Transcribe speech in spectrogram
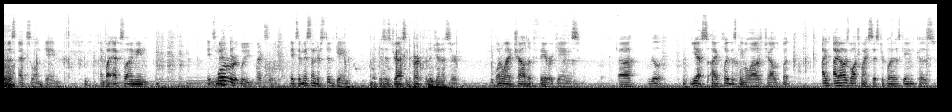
to this excellent game. And by excellent, I mean it's mi- Moderately excellent. it's a misunderstood game. This is Jurassic Park for the Geneser, one of my childhood favorite games. Uh, Really? yes, I played this game a lot as a child, but I'd, I'd always watch my sister play this game because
